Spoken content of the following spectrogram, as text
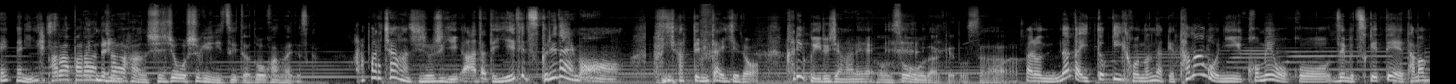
え何？パラパラチャーハン 至上主義についてはどうお考えですか？パラパラチャーハン至上主義あだって家で作れないもん。やってみたいけど。火力いるじゃんあれ。うんそうだけどさ。あのなんか一時こうなんだっけ卵に米をこう全部つけて卵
